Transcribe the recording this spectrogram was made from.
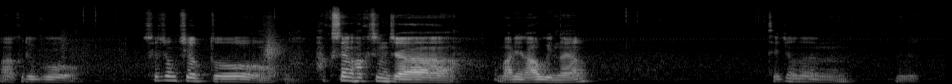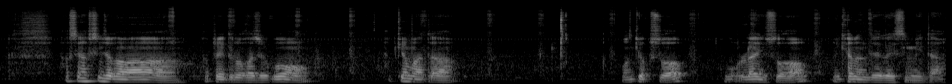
아 그리고 세종 지역도 학생 확진자 많이 나오고 있나요? 대전은 학생 확진자가 갑자기 들어가지고 학교마다 원격 수업, 온라인 수업 이렇게 하는 데가 있습니다.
